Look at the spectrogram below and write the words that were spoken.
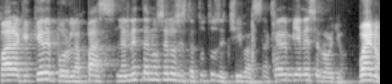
para que quede por la paz. La neta no sé los estatutos de Chivas. Aclaren bien ese rollo. Bueno,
